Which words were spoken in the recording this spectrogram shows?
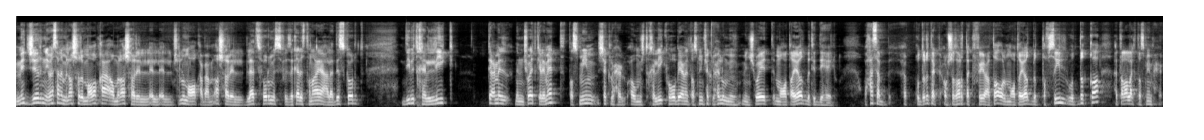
Midjourney مثلا من أشهر المواقع أو من أشهر مش المواقع بقى من أشهر ال platforms في الذكاء الاصطناعي على Discord دي بتخليك تعمل من شوية كلمات تصميم شكله حلو أو مش تخليك هو بيعمل تصميم شكله حلو من شوية معطيات بتديها له. وحسب قدرتك أو شطارتك في إعطائه المعطيات بالتفصيل والدقة هيطلع لك تصميم حلو.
